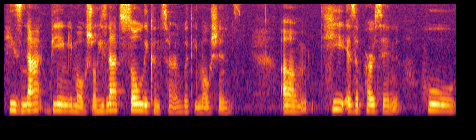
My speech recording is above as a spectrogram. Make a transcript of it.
He's not being emotional. He's not solely concerned with emotions. Um, he is a person who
